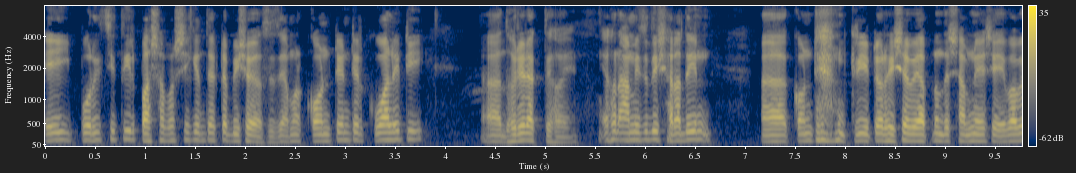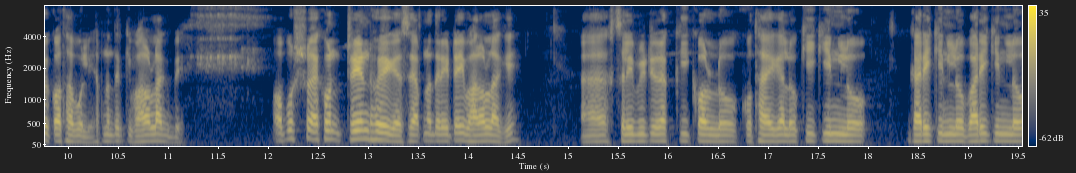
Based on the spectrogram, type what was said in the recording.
এই পরিচিতির পাশাপাশি কিন্তু একটা বিষয় আছে যে আমার কন্টেন্টের কোয়ালিটি ধরে রাখতে হয়। এখন আমি যদি সারাদিন কন্টেন্ট ক্রিয়েটর হিসেবে আপনাদের সামনে এসে এভাবে কথা বলি, আপনাদের কি ভালো লাগবে? অবশ্য এখন ট্রেন্ড হয়ে গেছে, আপনাদের এটাই ভালো লাগে। সেলিব্রিটিরা কি করল, কোথায় গেল, কি কিনলো, গাড়ি কিনলো, বাড়ি কিনলো,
